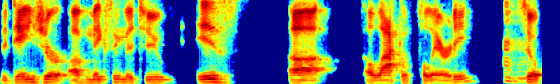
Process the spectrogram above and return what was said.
the danger of mixing the two is uh, a lack of polarity. Mhm. So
